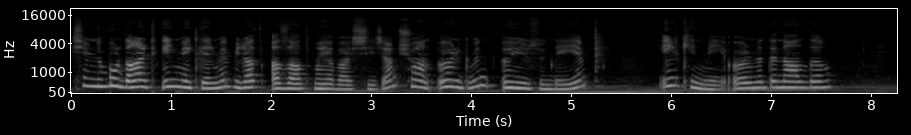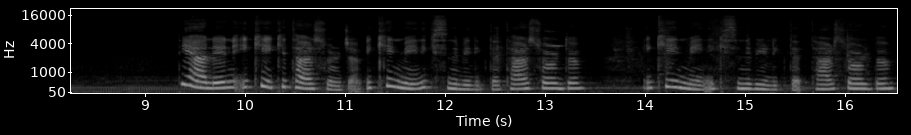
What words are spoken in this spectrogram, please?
Şimdi burada artık ilmeklerimi biraz azaltmaya başlayacağım. Şu an örgümün ön yüzündeyim. İlk ilmeği örmeden aldım. Diğerlerini 2 2 ters öreceğim. 2 ilmeğin ikisini birlikte ters ördüm. 2 ilmeğin ikisini birlikte ters ördüm.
